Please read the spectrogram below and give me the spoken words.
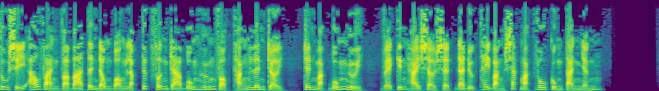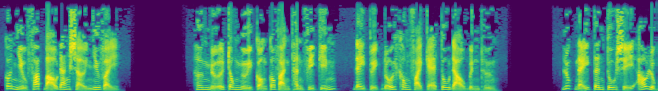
Tu sĩ áo vàng và ba tên đồng bọn lập tức phân ra bốn hướng vọt thẳng lên trời, trên mặt bốn người, vẻ kinh hãi sợ sệt đã được thay bằng sắc mặt vô cùng tàn nhẫn. Có nhiều pháp bảo đáng sợ như vậy. Hơn nữa trong người còn có vạn thanh phi kiếm, đây tuyệt đối không phải kẻ tu đạo bình thường. Lúc nãy tên tu sĩ áo lục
